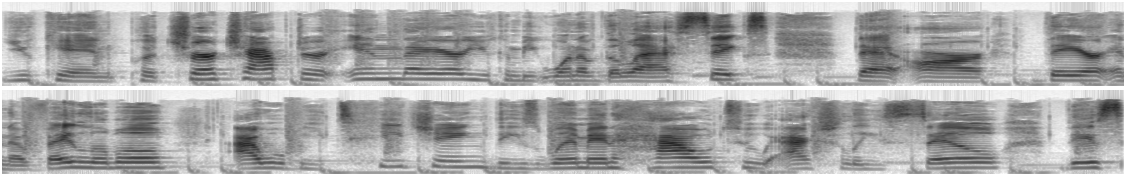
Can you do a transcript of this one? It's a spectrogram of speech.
you can put your chapter in there. You can be one of the last six that are there and available. I will be teaching these women how to actually sell this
